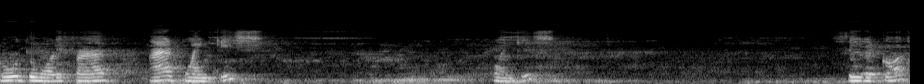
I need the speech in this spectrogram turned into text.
go to modifier add point cache point cache save record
